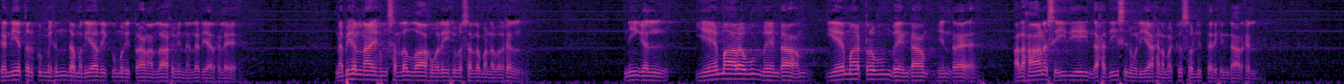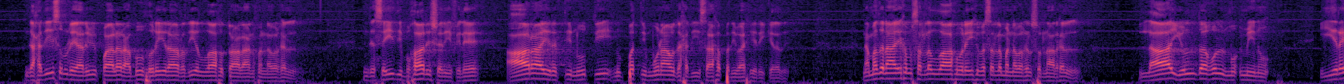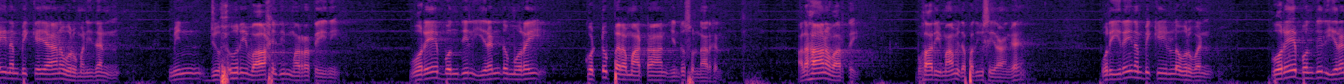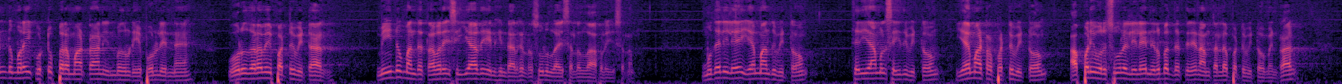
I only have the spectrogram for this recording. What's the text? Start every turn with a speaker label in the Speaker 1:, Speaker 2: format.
Speaker 1: கண்ணியத்திற்கும் மிகுந்த மரியாதைக்கும் உரித்தான் அல்லாஹுவின் நல்லடியார்களே. நபிகள் நாயகம் சல்லல்லாஹு அலேஹி வசல்லமன் அவர்கள் நீங்கள் ஏமாறவும் வேண்டாம் ஏமாற்றவும் வேண்டாம் என்ற அழகான செய்தியை இந்த ஹதீஸின் வழியாக நமக்கு சொல்லித் தருகின்றார்கள். இந்த ஹதீஸினுடைய அறிவிப்பாளர் அபு ஹுரைரா ரதி அல்லாஹு தாலான் அவர்கள் இந்த செய்தி புகாரி ஷரீஃபிலே ஆறாயிரத்தி நூற்றி முப்பத்தி மூணாவது ஹதீஸாக பதிவாகி இருக்கிறது நமது நாயகம் சல்லல்லாஹு அலைஹி வசல்லம் அவர்கள் சொன்னார்கள் லா யுல்தகுல் முமினு இறை நம்பிக்கையான ஒரு மனிதன் மின் ஜுஹூரி வாஹிதி மரத்தைனி ஒரே பொந்தில் இரண்டு முறை கொட்டு பெற மாட்டான் என்று சொன்னார்கள். அழகான வார்த்தை. புகாரி இமாம் இதை பதிவு செய்கிறாங்க. ஒரு இறை நம்பிக்கையுள்ள ஒருவன் ஒரே பொந்தில் இரண்டு முறை கொட்டு பெற மாட்டான் என்பதனுடைய பொருள் என்ன? ஒரு தடவை பட்டுவிட்டால் மீண்டும் அந்த தவறை செய்யாது என்கின்றார்கள் ரசூலுல்லாய் சல்லாஹ் அலையுசல்லம் முதலிலே ஏமாந்து விட்டோம் தெரியாமல் செய்து விட்டோம் ஏமாற்றப்பட்டு விட்டோம். அப்படி ஒரு சூழலிலே நிர்பந்தத்திலே நாம் தள்ளப்பட்டு விட்டோம் என்றால்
